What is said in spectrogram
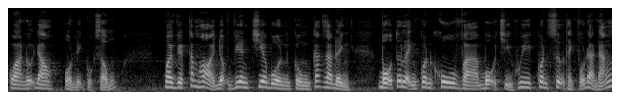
qua nỗi đau, ổn định cuộc sống. Ngoài việc thăm hỏi động viên chia buồn cùng các gia đình, Bộ Tư lệnh Quân khu và Bộ Chỉ huy Quân sự thành phố Đà Nẵng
